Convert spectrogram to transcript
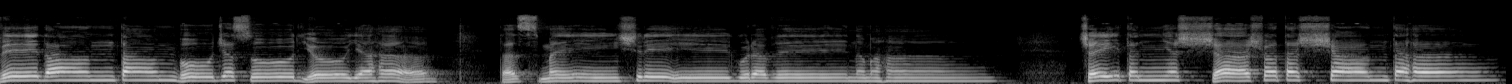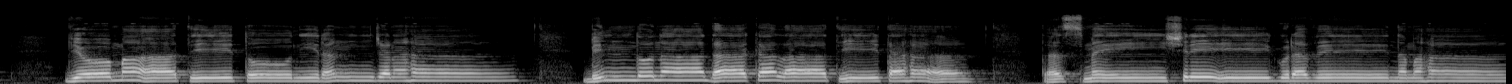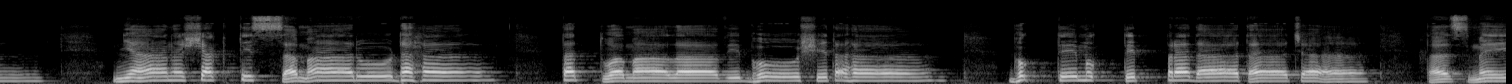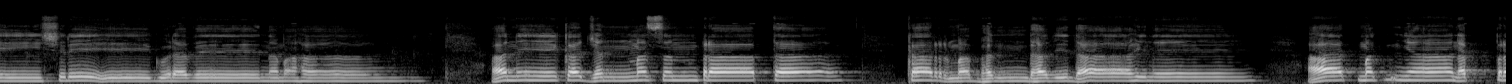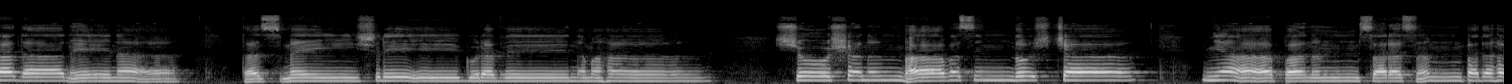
वेदान्ताम्बुजसूर्यो यः। तस्मै श्रीगुरवे नमः। चैतन्यशाश्वतः शान्तः। व्योमातीतो निरञ्जनः। बिन्दुनादकलातीतः तस्मै श्रीगुरवे नमः। ज्ञानशक्तिसमारूढः तत्त्वमालाविभूषितः भुक्तिमुक्तिप्रदाता च। तस्मै श्रीगुरवे नमः। अनेकजन्मसम्प्राप्त कर्मबन्धविदाहिने आत्मज्ञानप्रदानेन तस्मै श्रीगुरवे नमः। शोषणं भावसिन्धुश्च ज्ञापनं सरसम्पदः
